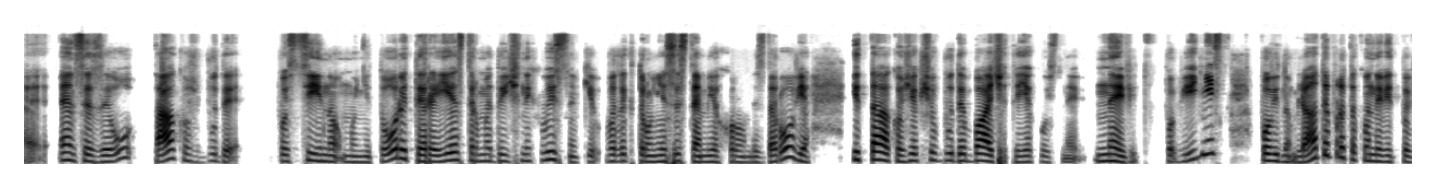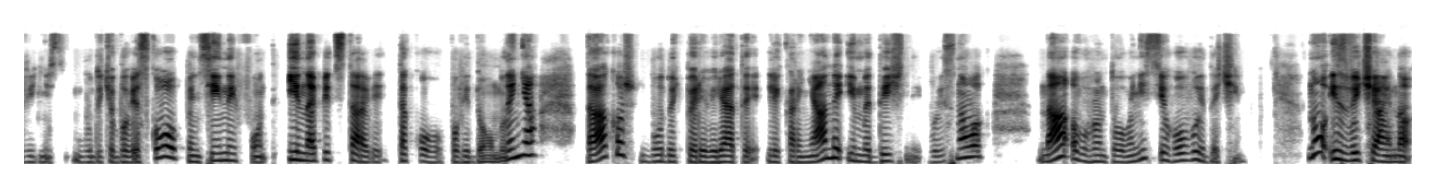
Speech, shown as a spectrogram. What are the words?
е, НСЗУ, також буде постійно моніторити реєстр медичних висновків в електронній системі охорони здоров'я, і також, якщо буде бачити якусь невідповідність, повідомляти про таку невідповідність будуть обов'язково пенсійний фонд. І на підставі такого повідомлення також будуть перевіряти лікарняний і медичний висновок на обґрунтованість його видачі. Ну і, звичайно,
